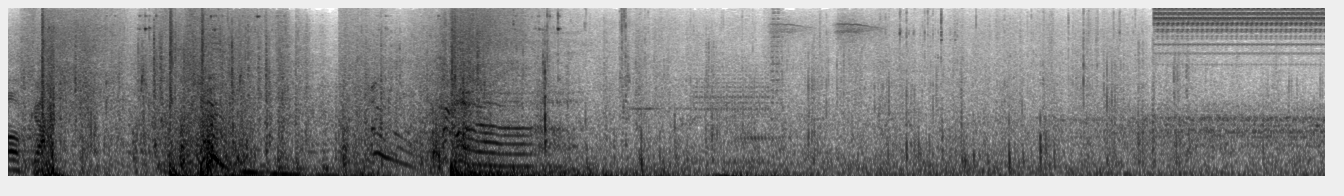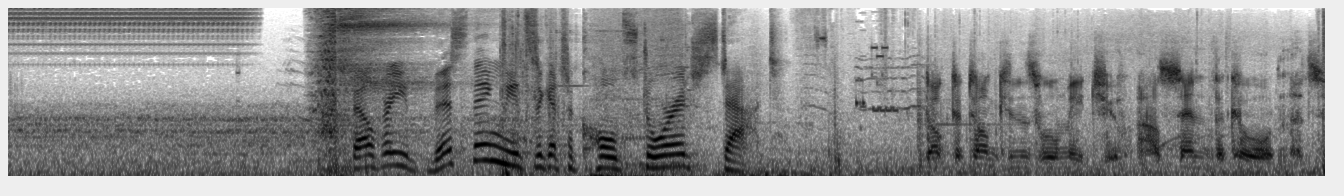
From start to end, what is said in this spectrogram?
Oh, God. Belfry, this thing needs to get to cold storage stat. Dr. Thompkins will meet you. I'll send the coordinates.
